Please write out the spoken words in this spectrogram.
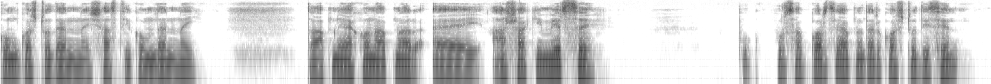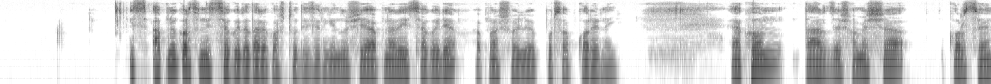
কম কষ্ট দেন নাই, শাস্তি কম দেন নাই। তো আপনি এখন আপনার, এই আশা কি মেরছে প্রসাব করছে, আপনি তার কষ্ট দিছেন। আপনি করছেন, ইচ্ছা করে তারা কষ্ট দিছেন, কিন্তু সে আপনার ইচ্ছা করে আপনার শরীরে প্রসাব করে নাই। এখন তার যে সমস্যা করছেন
